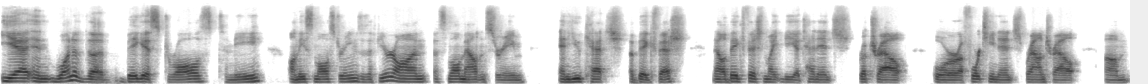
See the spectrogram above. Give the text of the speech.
Yeah and one of the biggest draws to me on these small streams is if you're on a small mountain stream and you catch a big fish now, a big fish might be a 10 inch brook trout or a 14 inch brown trout. Um,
